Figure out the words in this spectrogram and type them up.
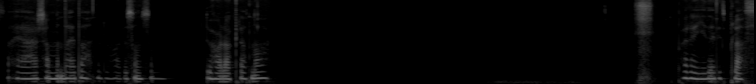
Så jeg er sammen med deg, da, når du har det sånn som du har det akkurat nå. Bare gi det litt plass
